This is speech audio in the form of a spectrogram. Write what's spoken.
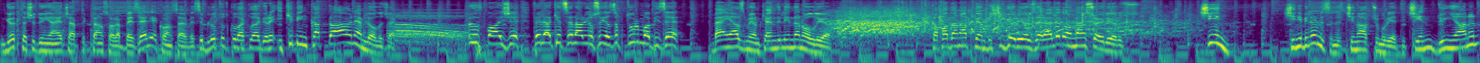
Göktaşı dünyaya çarptıktan sonra bezelye konservesi Bluetooth kulaklığa göre 2000 kat daha önemli olacak. Öf Bayce felaket senaryosu yazıp durma bize. Ben yazmıyorum kendiliğinden oluyor. Kafadan atmıyorum bir şey görüyoruz herhalde de ondan söylüyoruz. Çin. Çin'i bilir misiniz? Çin Halk Cumhuriyeti. Çin, dünyanın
